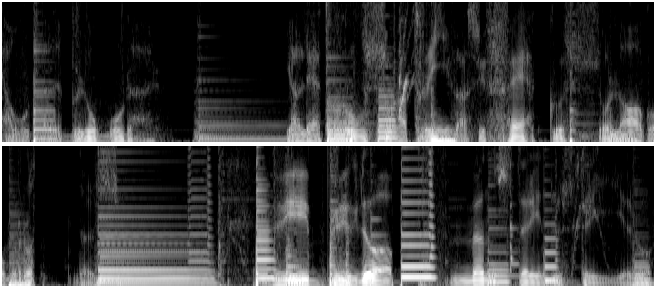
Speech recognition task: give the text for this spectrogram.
Jag odlade blommor där. Jag lät rosorna trivas i fäkus och lagom ruttnelse. Vi byggde upp mönsterindustrier och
